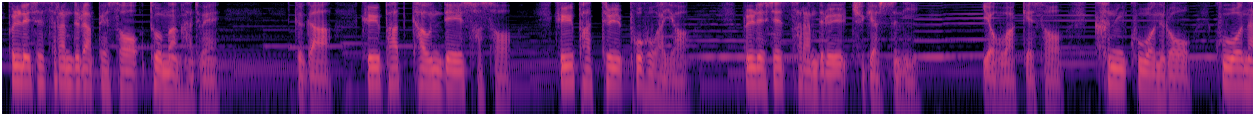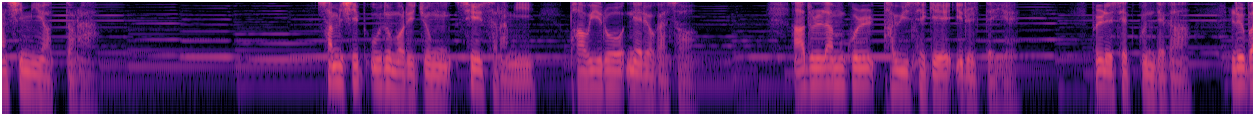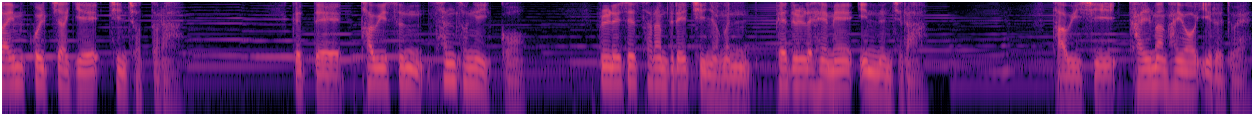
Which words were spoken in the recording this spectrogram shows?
블레셋 사람들 앞에서 도망하되 그가 그 밭 가운데에 서서 그 밭을 보호하여 블레셋 사람들을 죽였으니 여호와께서 큰 구원으로 구원하심이었더라. 30 우두머리 중 세 사람이 바위로 내려가서 아둘람 굴 다윗에게 이를 때에 블레셋 군대가 르바임 골짜기에 진쳤더라. 그때 다윗은 산성에 있고 블레셋 사람들의 진영은 베들레헴에 있는지라. 다윗이 갈망하여 이르되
